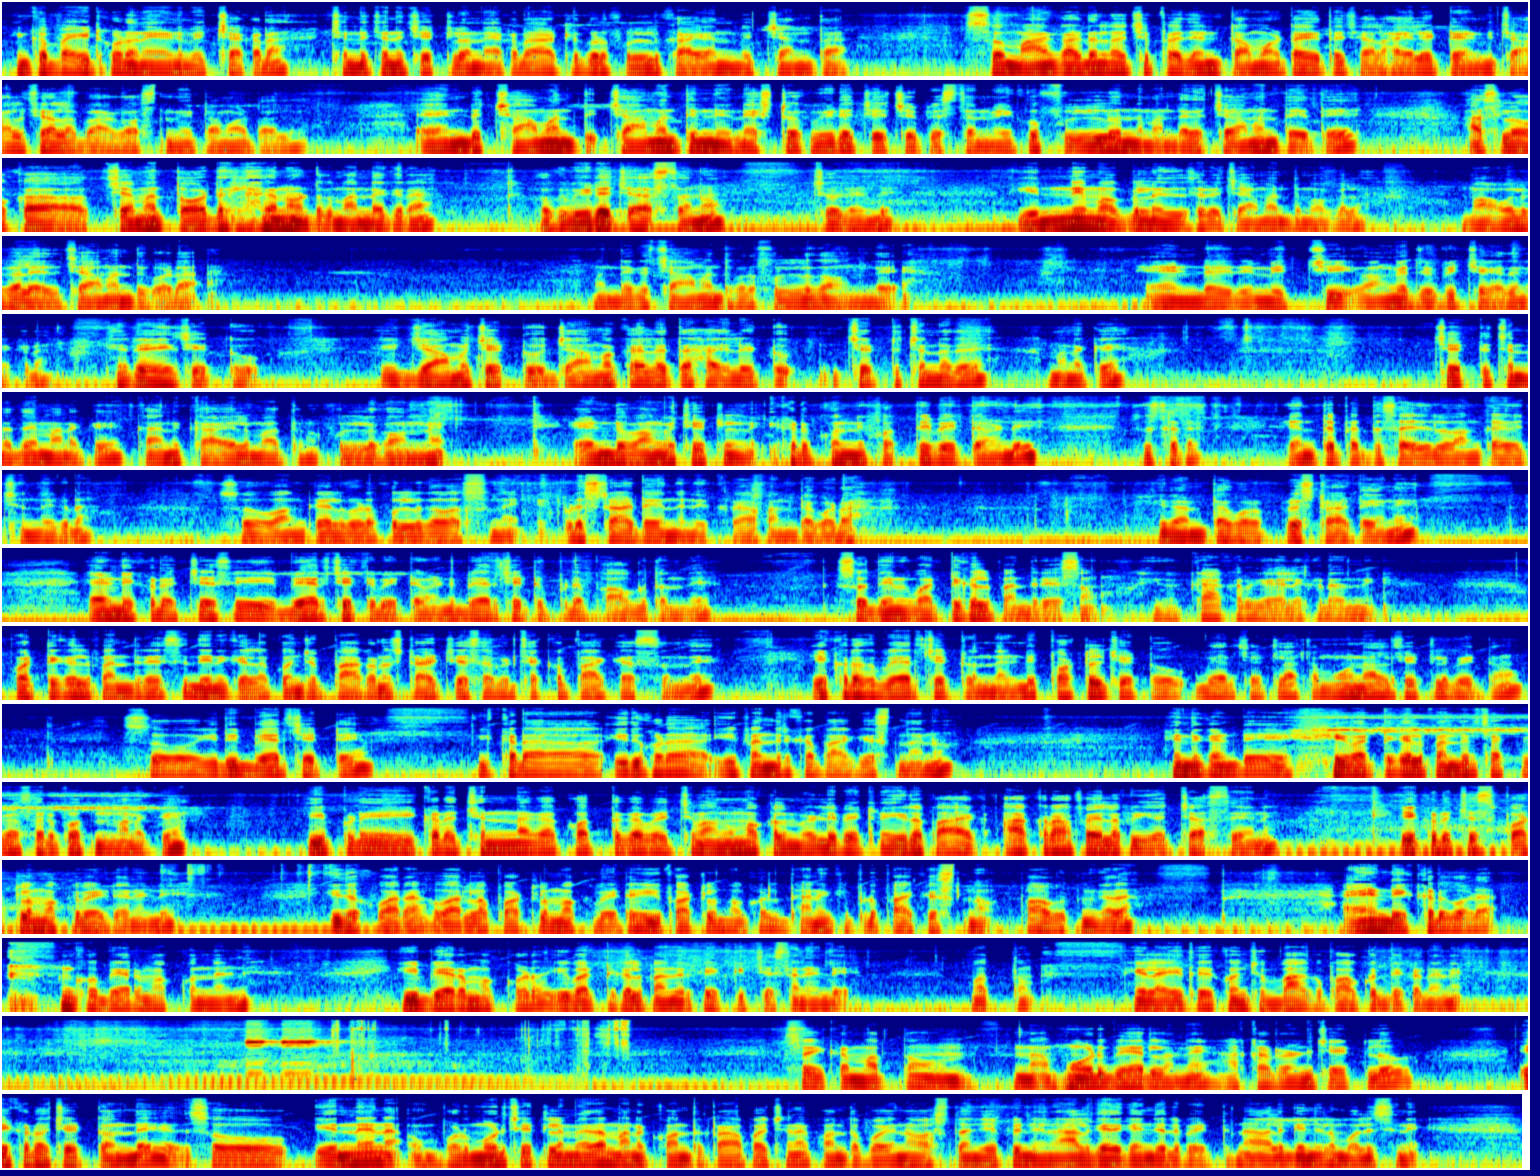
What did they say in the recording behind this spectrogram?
ఇంకా బయట కూడా ఉన్నాయండి మిర్చి అక్కడ. చిన్న చిన్న చెట్లు ఉన్నాయి అక్కడ. వాటికి కూడా ఫుల్ కాయండి మిర్చి అంతా. సో మా గార్డెన్లో వచ్చి ప్రజెంట్ టమాటో అయితే చాలా హైలైట్ అండి. చాలా చాలా బాగా వస్తుంది టమాటాలు. అండ్ చామంతి చామంతి నేను నెక్స్ట్ ఒక వీడియో చేసి చూపిస్తాను మీకు. ఫుల్ ఉంది మన దగ్గర చామంతి అయితే. అసలు ఒక చామంతి తోట లాగానే ఉంటుంది మన దగ్గర. ఒక వీడియో చేస్తాను. చూడండి. ఎన్ని మొగ్గలను చూసారు? చామంతి మొగ్గలు. మామూలుగా లేదు. చామంతి కూడా. మన దగ్గర చామంతి కూడా ఫుల్గా ఉంది. అండ్ ఇది మిర్చి వంగ చూపించే కదండి ఇక్కడ. రేగి చెట్టు ఈ జామ చెట్టు. జామకాయలు అయితే హైలైట్. చెట్టు చిన్నదే మనకి. చెట్టు చిన్నదే మనకి. కానీ కాయలు మాత్రం ఫుల్గా ఉన్నాయి. అండ్ వంగ చెట్లు ఇక్కడ కొన్ని కొత్తవి పెట్టామండి. చూసారా? ఎంత పెద్ద సైజులో వంకాయ వచ్చింది ఇక్కడ. సో వంకాయలు కూడా ఫుల్గా వస్తున్నాయి. ఇప్పుడే స్టార్ట్ అయిందండి క్రాప్ అంతా కూడా. ఇదంతా కూడా ఇప్పుడే స్టార్ట్ అయినాయి అండ్ ఇక్కడ వచ్చేసి బేర్ చెట్టు పెట్టామండి. బేర్ చెట్టు ఇప్పుడే పాగుతుంది. సో దీనికి వర్టికల్ పందిరేసాం. ఇక కాకరకాయలు ఇక్కడ అన్నీ. వర్టికల్ పందిరేసి దీనికి ఇలా కొంచెం పాకడం స్టార్ట్ చేసేప్పుడు చెక్క పాకేస్తుంది. ఇక్కడ ఒక బేర్ చెట్టు ఉందండి. పొట్టల చెట్టు. బేర్ చెట్లు అట్లా మూడు నాలుగు చెట్లు పెట్టాం. సో ఇది బేర్ చెట్టే. ఇక్కడ ఇది కూడా ఈ పందిరిక పాకేస్తున్నాను. ఎందుకంటే ఈ వర్టికల్ పందిరి చక్కగా సరిపోతుంది మనకి. ఇప్పుడు ఇక్కడ చిన్నగా కొత్తగా వచ్చి మంగ మొక్కలు మళ్ళీ పెట్టిన ఇలా ఆ క్రాప్ అయ్యేలోపు ఇవి వచ్చేస్తాయని. ఇక్కడ వచ్చేసి పొట్ల మొక్క పెట్టానండి. ఇది ఒక వర వరలో పొట్ల మొక్క పెట్టాం. ఈ పొట్ల మొక్క కూడా దానికి ఇప్పుడు పాకిస్తున్నాం. పాగుతుంది కదా. అండ్ ఇక్కడ కూడా ఇంకో బీర మొక్క ఉందండి. ఈ బీర మొక్క కూడా ఈ వర్టికల్ పందిరికి ఎక్కిచ్చేస్తానండి మొత్తం. ఇలా అయితే కొంచెం బాగా పాకుద్ది ఇక్కడనే. సో ఇక్కడ మొత్తం నా మూడు బేర్లు ఉన్నాయి. అక్కడ రెండు చెట్లు ఇక్కడ ఒక చెట్టు ఉంది. సో ఎన్నైనా ఇప్పుడు మూడు చెట్ల మీద మనకు కొంత క్రాప్ వచ్చినా కొంత పోయినా వస్తుందని చెప్పి నేను నాలుగైదు గింజలు పెట్టి నాలుగు గింజలు మొలిసినాయి.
